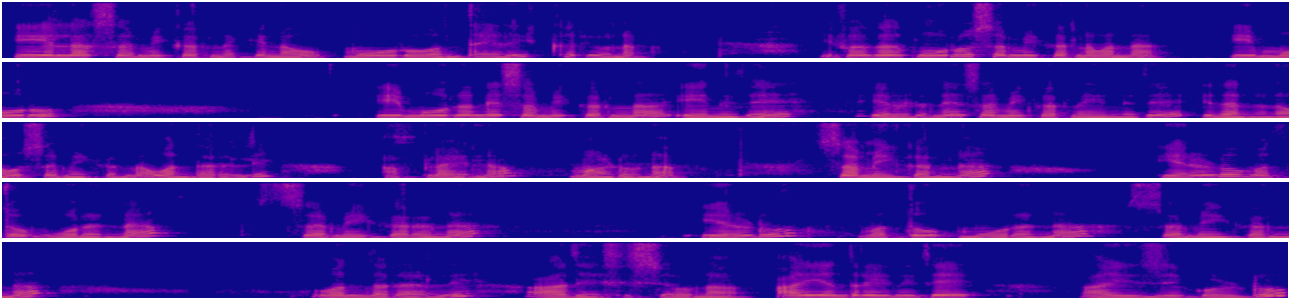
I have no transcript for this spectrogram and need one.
ಈ ಎಲ್ಲ ಸಮೀಕರಣಕ್ಕೆ ನಾವು ಮೂರು ಅಂತ ಹೇಳಿ ಕರೆಯೋಣ. ಇವಾಗ ಮೂರು ಸಮೀಕರಣವನ್ನು, ಈ ಮೂರು, ಈ ಮೂರನೇ ಸಮೀಕರಣ ಏನಿದೆ, ಎರಡನೇ ಸಮೀಕರಣ ಏನಿದೆ, ಇದನ್ನು ನಾವು ಸಮೀಕರಣ ಒಂದರಲ್ಲಿ ಅಪ್ಲೈನ ಮಾಡೋಣ. ಸಮೀಕರಣ ಎರಡು ಮತ್ತು ಮೂರನ್ನು ಸಮೀಕರಣ ಎರಡು ಮತ್ತು ಮೂರನ್ನು ಸಮೀಕರಣ ಒಂದರಲ್ಲಿ ಆದೇಶಿಸೋಣ. ಐ ಅಂದರೆ ಏನಿದೆ? I is equal to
